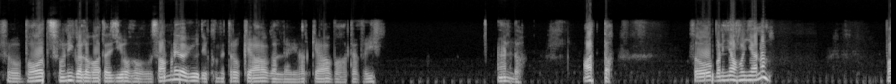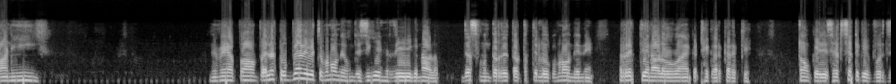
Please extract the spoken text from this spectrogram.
ਸੋ ਬਹੁਤ ਸੋਹਣੀ ਗੱਲਬਾਤ ਹੈ ਜੀ ਉਹ। ਸਾਹਮਣੇ ਦਾ ਵਿਊ ਦੇਖੋ ਮਿੱਤਰੋ ਕੀ ਗੱਲ ਹੈ ਯਾਰ ਕੀ ਬਾਤ ਹੈ ਬਈ। ਐਂਡ ਅੱਤ। ਸੋ ਉਹ ਬਣੀਆਂ ਹੋਈਆਂ ਨਾ। ਪਾਣੀ। ਜਿਵੇਂ ਆਪਾਂ ਪਹਿਲਾਂ ਟੋਬਿਆਂ ਦੇ ਵਿੱਚ ਬਣਾਉਂਦੇ ਹੁੰਦੇ ਸੀਗੇ, ਰੇਗ ਨਾਲ। ਜਾਂ ਸਮੁੰਦਰ ਦੇ ਤੱਟ ਤੇ ਲੋਕ ਬਣਾਉਂਦੇ ਨੇ, ਰੇਤੇ ਨਾਲ ਉਹ ਐ ਇਕੱਠੇ ਕਰ ਕਰਕੇ। ਟੌਂਕੇ ਜੇ ਸਿੱਟ ਸਿੱਟ ਕੇ ਬੁਰਜ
